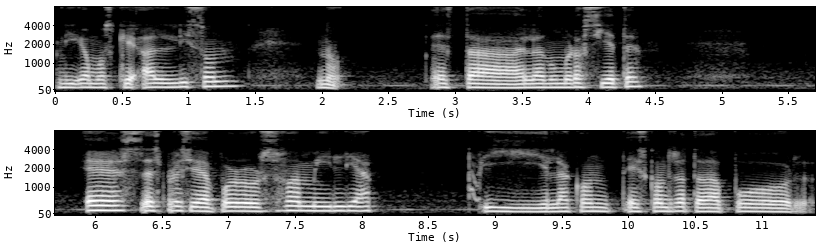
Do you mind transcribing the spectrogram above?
digamos que Allison no, está en la número 7 es despreciada por su familia y la es contratada por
